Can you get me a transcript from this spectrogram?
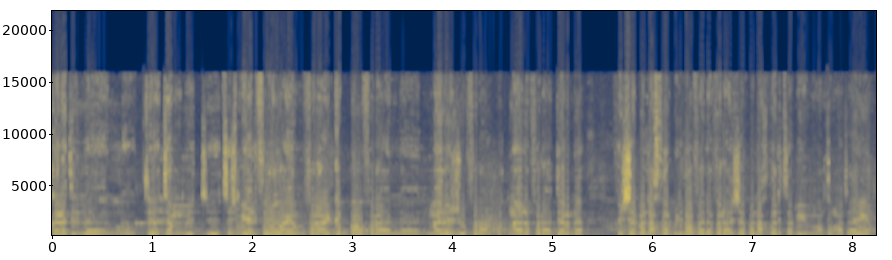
كانت تم تجميع الفروع يعني فرع القبة وفرع المرج وفرع البطنان وفرع درنة في الجبل الأخضر بالإضافة إلى فرع الجبل الأخضر لتعميم منظومة عليهم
